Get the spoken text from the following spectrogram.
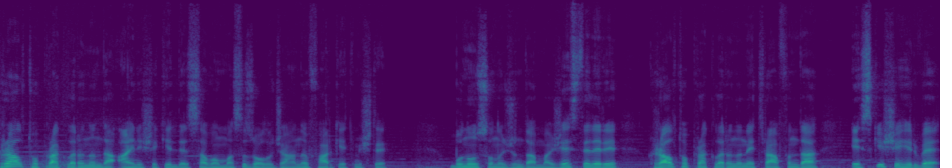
kral topraklarının da aynı şekilde savunmasız olacağını fark etmişti. Bunun sonucunda majesteleri kral topraklarının etrafında eski şehir ve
